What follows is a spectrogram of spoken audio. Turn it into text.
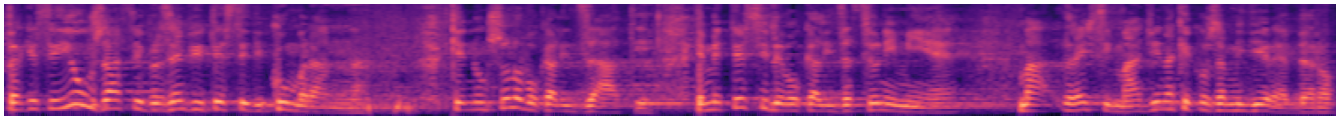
Perché se io usassi per esempio i testi di Qumran, che non sono vocalizzati, e mettessi le vocalizzazioni mie, ma lei si immagina che cosa mi direbbero?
